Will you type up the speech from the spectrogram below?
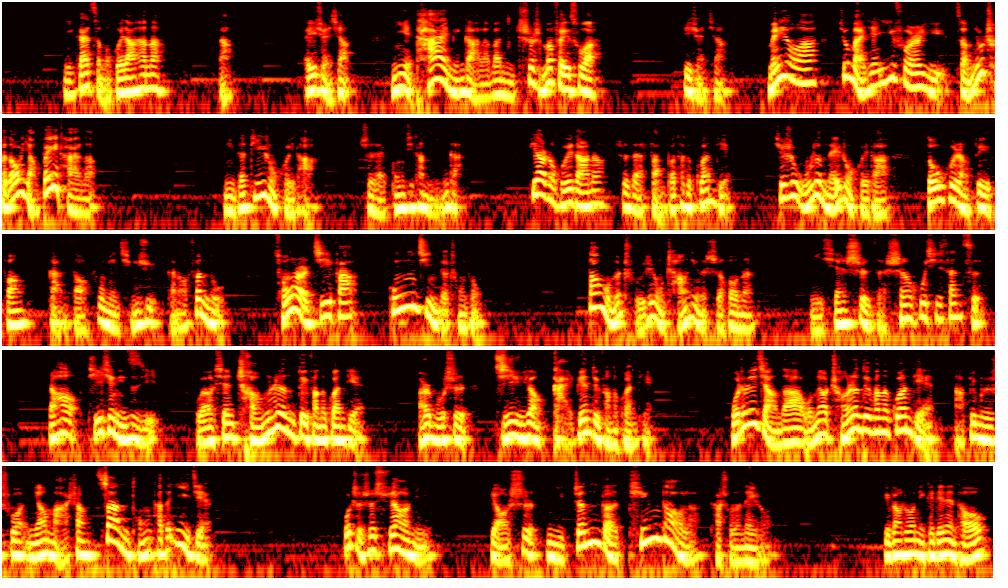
你该怎么回答他呢？啊，A 选项，你也太敏感了吧？你吃什么飞醋啊？B 选项，没有啊，就买件衣服而已，怎么就扯到我养备胎了？你的第一种回答是在攻击他敏感，第二种回答呢是在反驳他的观点。其实无论哪种回答，都会让对方感到负面情绪，感到愤怒。从而激发攻击你的冲动。当我们处于这种场景的时候呢，你先试着深呼吸三次，然后提醒你自己：我要先承认对方的观点，而不是急于要改变对方的观点。我这里讲的啊，我们要承认对方的观点啊，并不是说你要马上赞同他的意见。我只是需要你表示你真的听到了他说的内容。比方说，你可以点点头，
